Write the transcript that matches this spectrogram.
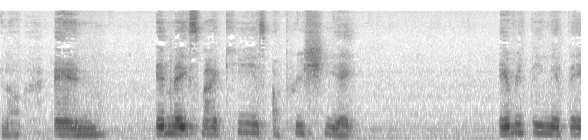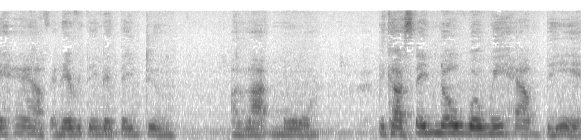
You know, and it makes my kids appreciate everything that they have and everything that they do a lot more because they know where we have been.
